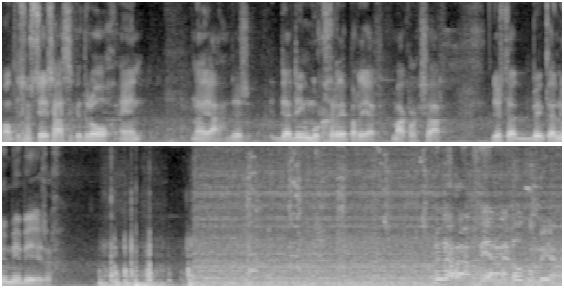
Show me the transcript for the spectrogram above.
want het is nog steeds hartstikke droog. En nou ja, dus dat ding moet gerepareerd. Makkelijk zat. Dus daar ben ik daar nu mee bezig. Goedendag dames en welkom weer.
